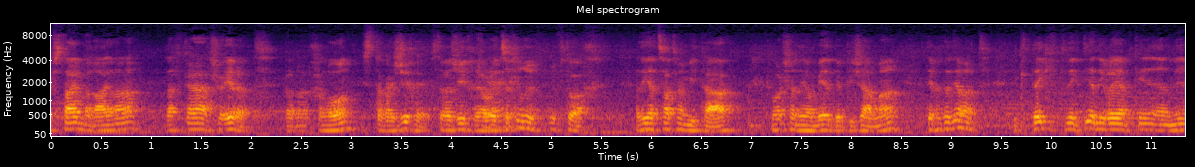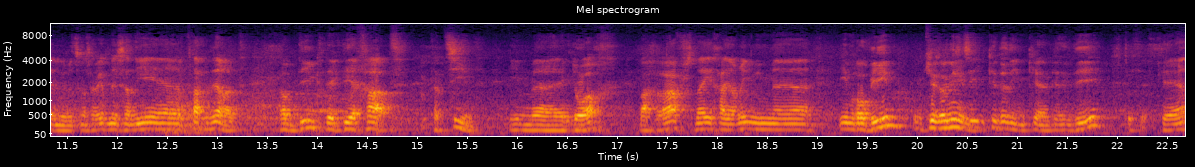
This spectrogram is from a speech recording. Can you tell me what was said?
בשתיים בלילה, דווקא שוערת בחלון, סטראז'יכה. סטראז'יכה, אבל כן. צריכים לפתוח. אני יצאתי מהמיטה, כמו שאני עומד בפיג'מה, הדלת. תקף כנגדי, אני רואה, כן, אני רוצה לשבת, מפני שאני אה, פתח את הדלת. עומדים כנגדי אחד, קצין עם אה, אקדוח, ואחריו שני חיילים עם, אה, עם רובים. עם כידונים. כידונים, כן, כנגדי. כן,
